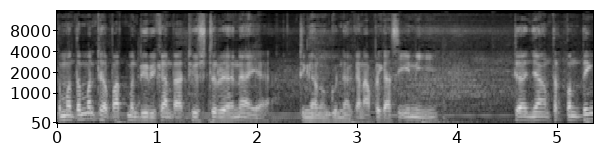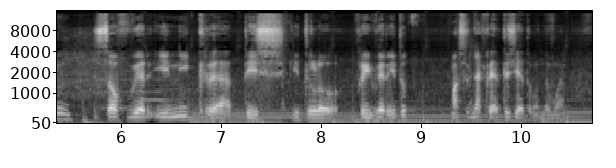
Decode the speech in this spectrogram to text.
Teman-teman dapat mendirikan radio sederhana ya dengan menggunakan aplikasi ini. Dan yang terpenting software ini gratis gitu loh. Freeware itu maksudnya gratis ya teman-teman.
